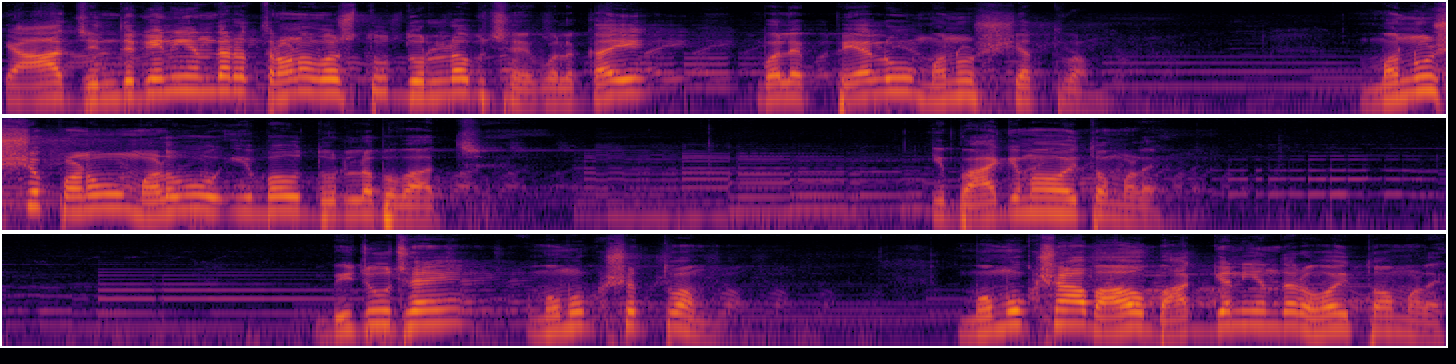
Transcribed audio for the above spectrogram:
કે આ જિંદગીની અંદર ત્રણ વસ્તુ દુર્લભ છે બોલે કઈ બોલે પેલું મનુષ્યત્વમ મનુષ્યપણું મળવું એ બહુ દુર્લભ વાત છે એ ભાગ્યમાં હોય તો મળે બીજું છે મુમુક્ષત્વમ મુમુક્ષા ભાવ ભાગ્યની અંદર હોય તો મળે.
